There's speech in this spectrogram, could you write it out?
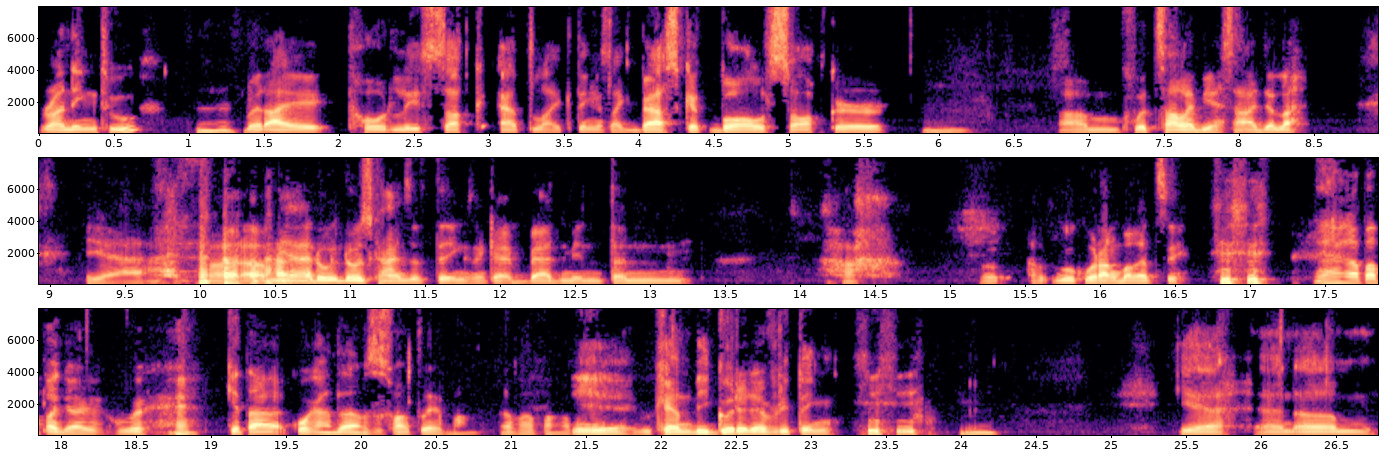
running too, Hmm. but I totally suck at like things like basketball, soccer, Hmm. um, futsal ya biasa aja lah. Ya. But um, yeah, those, those kinds of things, like kayak badminton, ah, gue kurang banget sih. Ya nggak apa-apa. Gue- Kita kurang dalam sesuatu emang. Nggak apa-apa. nggak apa-apa. Yeah, we can't be good at everything. Hmm. yeah, and um,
